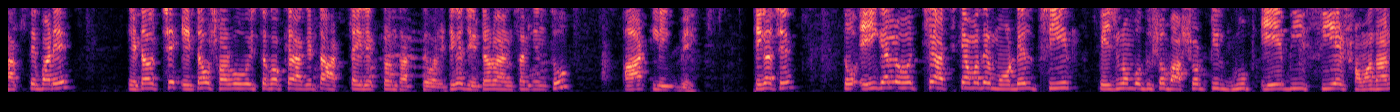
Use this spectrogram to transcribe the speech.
থাকতে পারে? এটা হচ্ছে, এটাও সর্ববহিস্থ কক্ষের আগেরটা আটটা ইলেকট্রন থাকতে পারে, ঠিক আছে? এটারও অ্যান্সার কিন্তু আট লিখবে, ঠিক আছে? তো এই গেল হচ্ছে আজকে আমাদের মডেল থ্রির পেজ নম্বর দুশো বাষট্টির গ্রুপ এ বি সি এর সমাধান।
